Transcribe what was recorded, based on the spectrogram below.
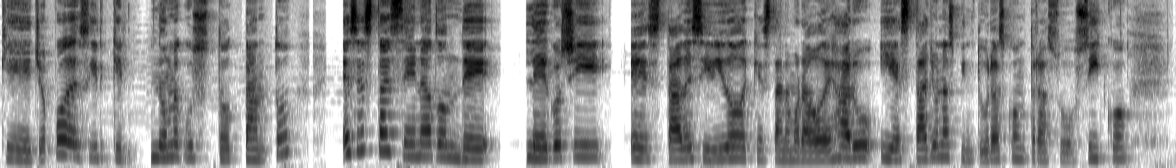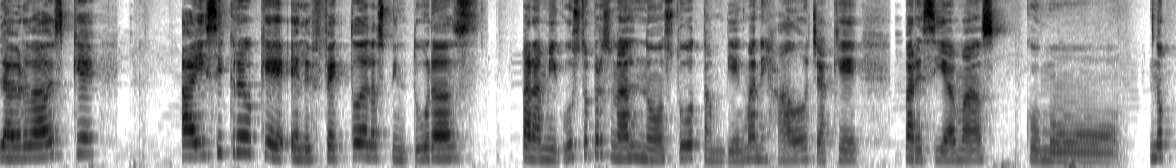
que yo puedo decir que no me gustó tanto es esta escena donde Legoshi está decidido de que está enamorado de Haru y estalla unas pinturas contra su hocico. La verdad es que ahí sí creo que el efecto de las pinturas, para mi gusto personal, no estuvo tan bien manejado, ya que parecía más como, no,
